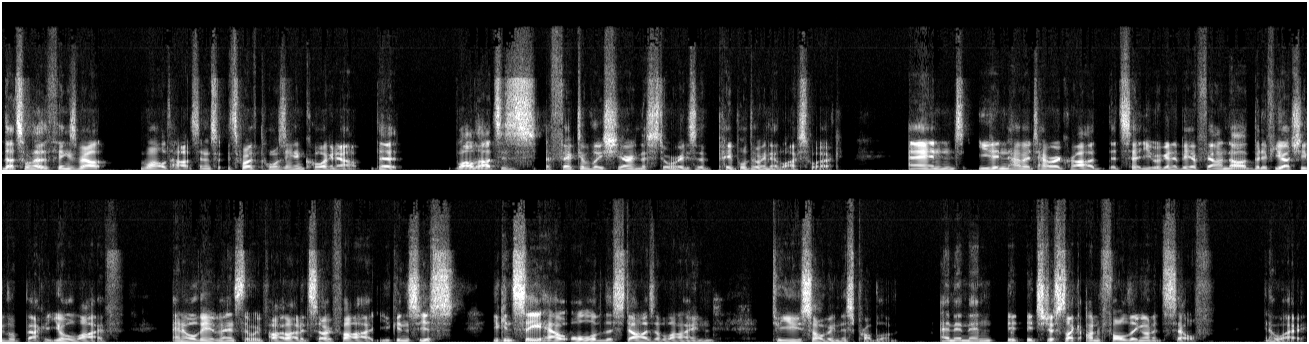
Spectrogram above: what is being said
That's one of the things about Wild Hearts, and it's, it's worth pausing and calling it out that Wild Hearts is effectively sharing the stories of people doing their life's work. And you didn't have a tarot card that said you were going to be a founder, but if you actually look back at your life and all the events that we've highlighted so far, you can see you can see how all of the stars align to you solving this problem. And then then it, it's just like unfolding on itself in a way.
